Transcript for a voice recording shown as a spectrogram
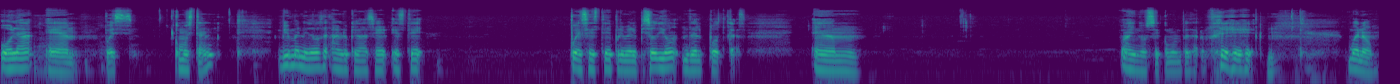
Hola, em, pues, ¿cómo están? Bienvenidos a lo que va a ser este, pues, este primer episodio del podcast. Em, ay, no sé cómo empezar. bueno,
